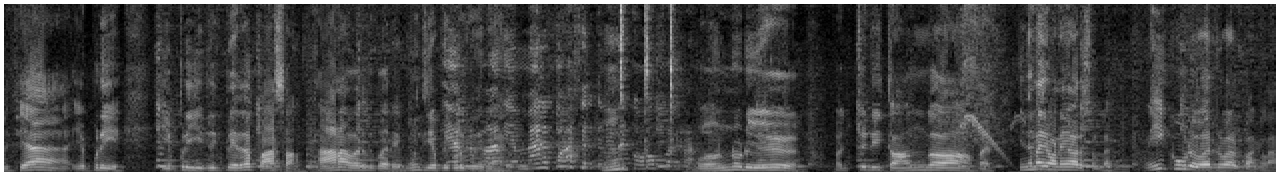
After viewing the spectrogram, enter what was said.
நித்யா எப்படி? எப்படி? இதுக்கு பேர் தான் பாசம். தானா வருது பாரு. மூஞ்சி எப்படி கொடுக்குது பாரு, என் மேல பாசம் இருக்கிறதுனால கோவப்படுறான். ஒன்னுடு அச்சடி தாங்கம் பாரு. இந்த மாதிரி உனைய வர சொல்ல நீ கூட வருவா இருப்பாங்களா?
